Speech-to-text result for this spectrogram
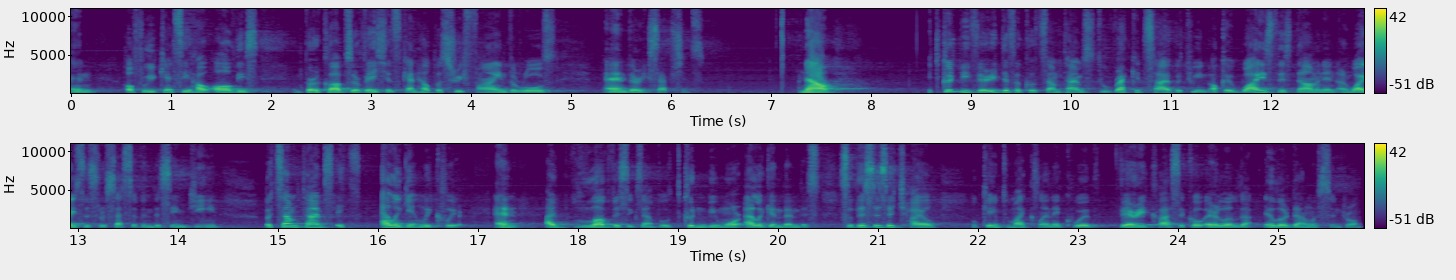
and hopefully you can see how all these empirical observations can help us refine the rules and their exceptions. Now, it could be very difficult sometimes to reconcile between, okay, why is this dominant and why is this recessive in the same gene? But sometimes it's elegantly clear. And I love this example. It couldn't be more elegant than this. So this is a child who came to my clinic with very classical Ehlers-Danlos syndrome.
